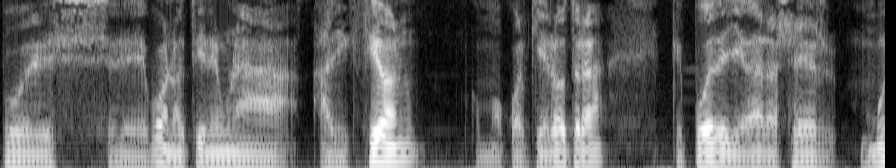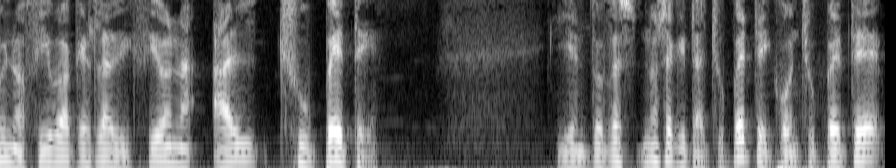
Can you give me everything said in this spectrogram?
pues eh, bueno, tiene una adicción, como cualquier otra, que puede llegar a ser muy nociva, que es la adicción al chupete. Y entonces no se quita el chupete, y con chupete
